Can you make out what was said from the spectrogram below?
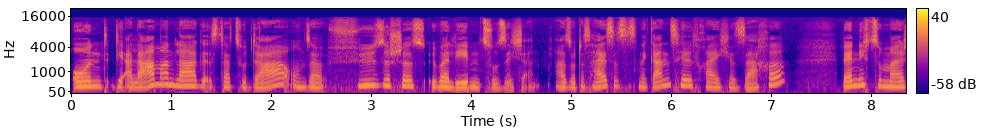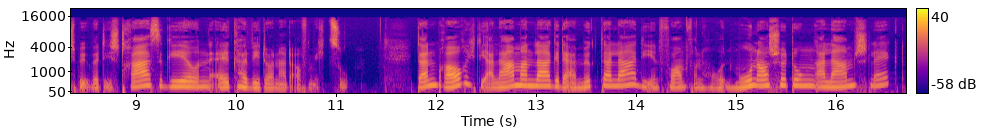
Und die Alarmanlage ist dazu da, unser physisches Überleben zu sichern. Also das heißt, es ist eine ganz hilfreiche Sache, wenn ich zum Beispiel über die Straße gehe und ein LKW donnert auf mich zu. Dann brauche ich die Alarmanlage der Amygdala, die in Form von Hormonausschüttungen Alarm schlägt,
